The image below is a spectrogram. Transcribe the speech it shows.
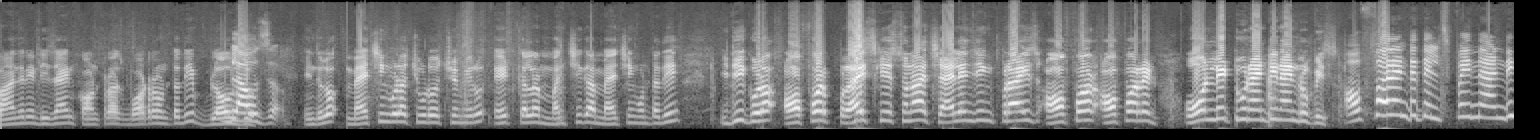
bandhani design contrast border ఉంటుంది బ్లౌజ్. ఇందులో మ్యాచింగ్ కూడా చూడవచ్చు మీరు ఎయిట్ కలర్ మంచిగా మ్యాచింగ్ ఉంటుంది ఇది కూడా ఆఫర్ ప్రైస్కి ఇస్తున్నా challenging price offer offer rate only two ninety nine rupees offer అంటే తెలిసిపోయిందా అండి?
